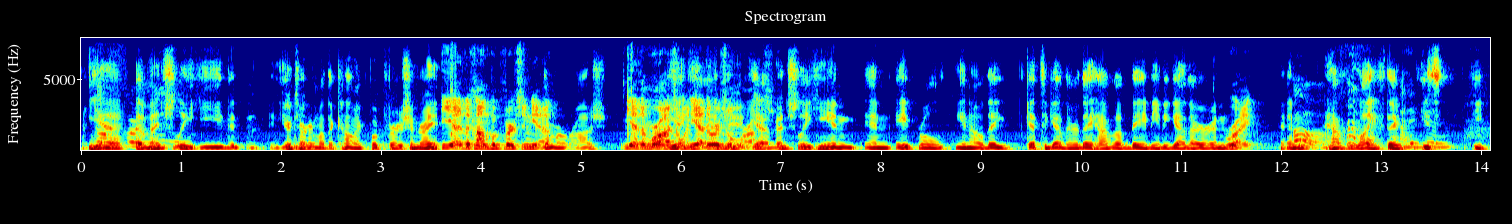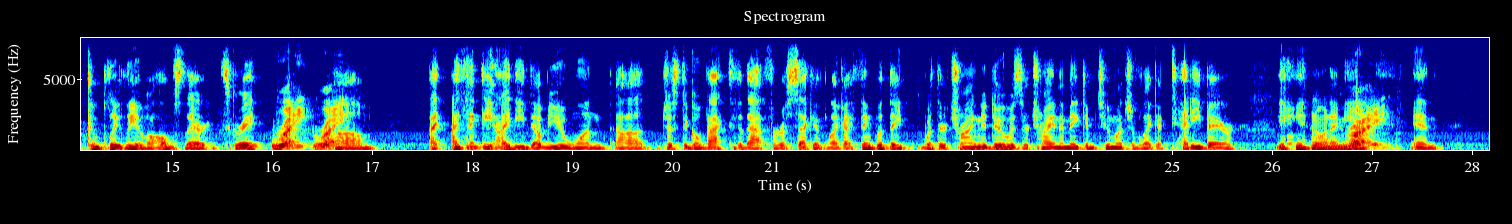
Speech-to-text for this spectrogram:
Yeah, for me- eventually he even. You're talking about the comic book version, right? yeah the comic book version yeah The Mirage. yeah the mirage one yeah, the original yeah, mirage Yeah, eventually he and and April, you know, they get together, they have a baby together, and right and Oh. have a life. They I he's he completely evolves there. It's great. right right Um, I, I think the IDW one, uh, just to go back to that for a second, like I think what they what they're trying to do is they're trying to make him too much of like a teddy bear. You know what I mean? right And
